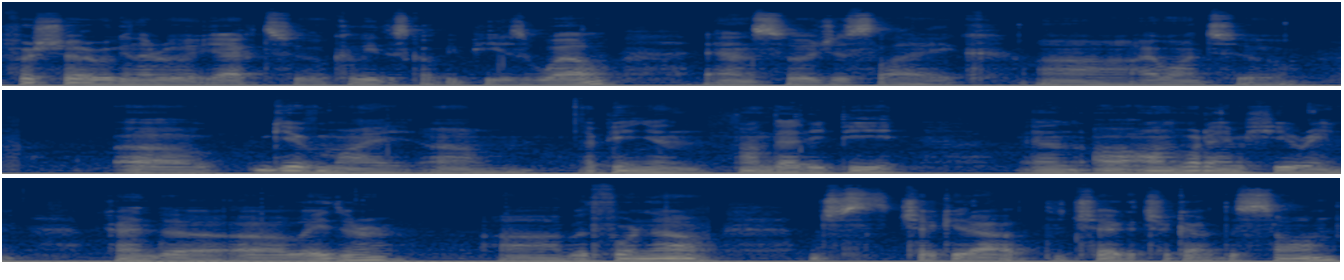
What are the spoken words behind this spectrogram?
for sure we're gonna react to Kaleidoscope EP as well. And so just like uh, I want to uh, give my um, opinion on that EP and on what I'm hearing kind of later uh, but for now just check it out check check out the song.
